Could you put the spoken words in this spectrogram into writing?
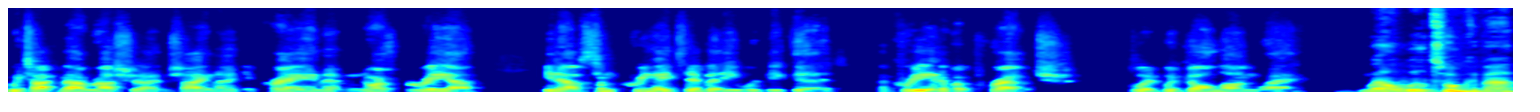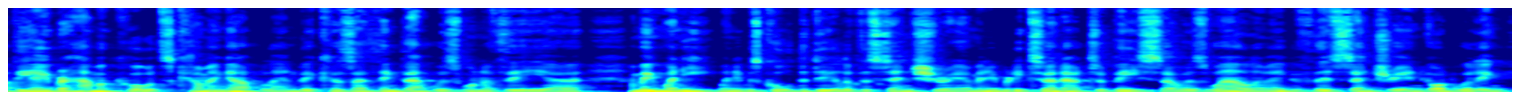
we talk about Russia and China and Ukraine and North Korea. You know, some creativity would be good. A creative approach would would go a long way. Well, we'll talk about the Abraham Accords coming up, Len, because I think that was one of the. Uh, I mean, when he when it was called the deal of the century, I mean, it really turned out to be so as well, and maybe for this century, and God willing,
